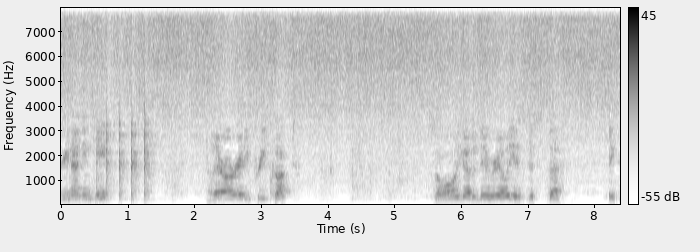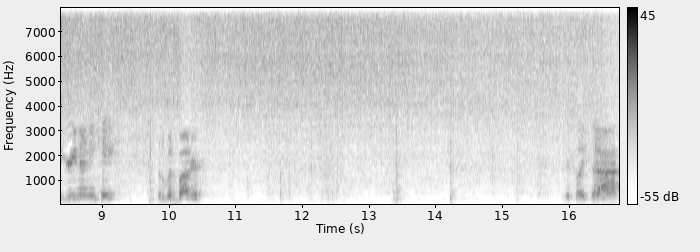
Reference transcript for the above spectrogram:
green onion cake. Now they're already pre-cooked. So all you got to do really is just uh, take the green onion cake, a little bit of butter, just like that.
